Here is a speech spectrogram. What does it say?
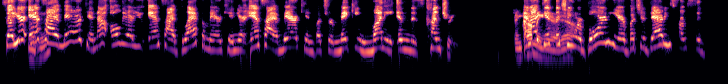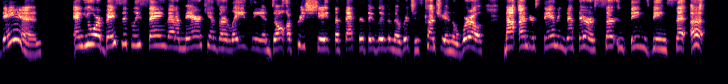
So you're Mhm. anti-American. Not only are you anti-black American, you're anti-American, but you're making money in this country. And And I get here, that yeah. you were born here, but your daddy's from Sudan. And you are basically saying that Americans are lazy and don't appreciate the fact that they live in the richest country in the world, not understanding that there are certain things being set up.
